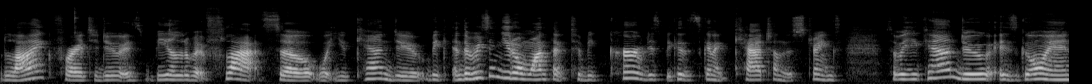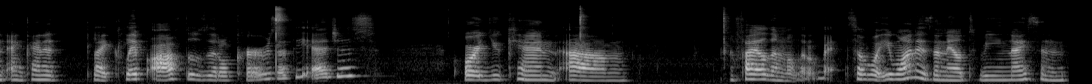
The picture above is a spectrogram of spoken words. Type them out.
like for it to do is be a little bit flat. So what you can do, and the reason you don't want that to be curved is because it's going to catch on the strings. So what you can do is go in and kind of like clip off those little curves at the edges or you can um, file them a little bit. So what you want is the nail to be nice and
